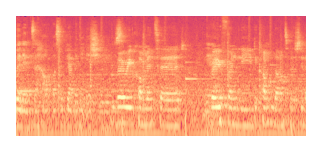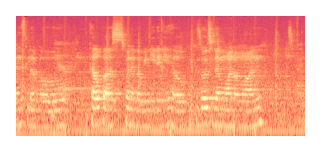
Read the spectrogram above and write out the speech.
willing to help us if you have any issues. Very committed, Yeah. very friendly. They come down to the students' level, Yeah. help us whenever we need any help. You can go to them one on one. That's very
